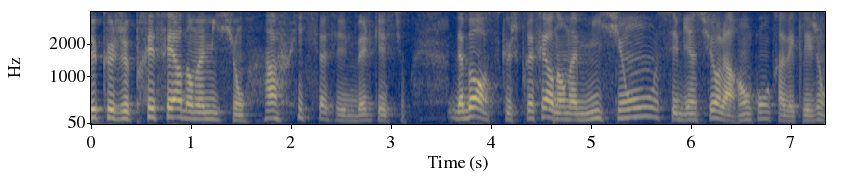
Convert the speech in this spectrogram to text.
Ce que je préfère dans ma mission. Ah oui, ça c'est une belle question. D'abord, ce que je préfère dans ma mission, c'est bien sûr la rencontre avec les gens.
